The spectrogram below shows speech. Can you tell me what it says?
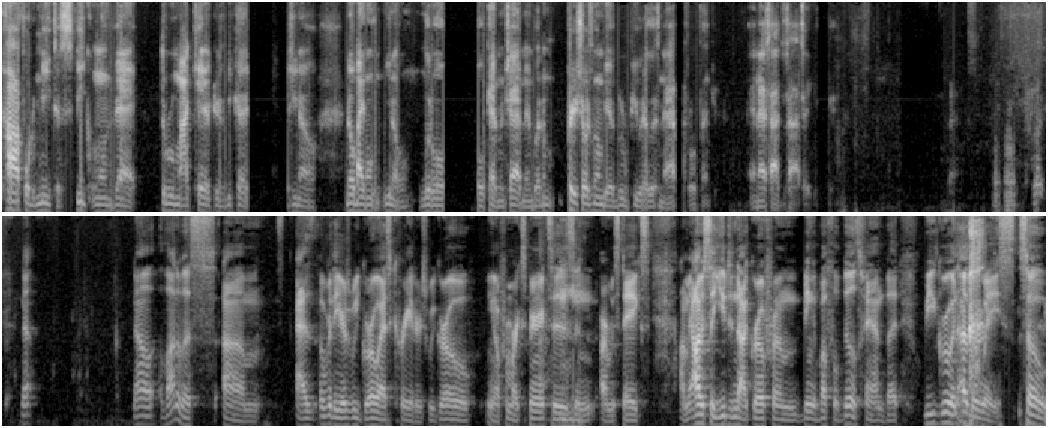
powerful to me to speak on that through my characters because you know nobody you know little old kevin chapman but i'm pretty sure it's gonna be a group of people that listen to afro Avenger. and that's how just how i take it Now, now a lot of us, um, as over the years, we grow as creators. We grow, you know, from our experiences Mhm. and our mistakes. I mean, obviously, you did not grow from being a Buffalo Bills fan, but we grew in other ways. So,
